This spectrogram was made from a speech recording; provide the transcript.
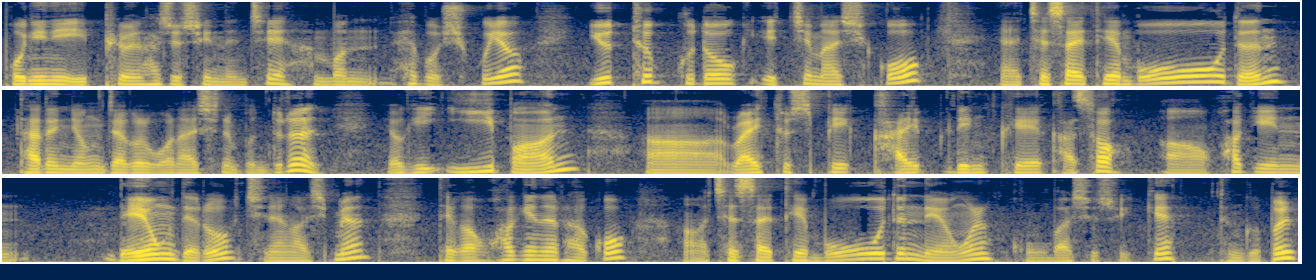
본인이 이 표현 하실 수 있는지 한번 해보시고요. 유튜브 구독 잊지 마시고 예, 제 사이트의 모든 다른 영작을 원하시는 분들은 여기 2번 어, Right to Speak 가입 링크에 가서 어, 확인 내용대로 진행하시면 제가 확인을 하고 어, 제 사이트의 모든 내용을 공부하실 수 있게 등급을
